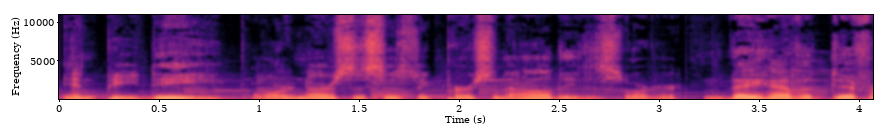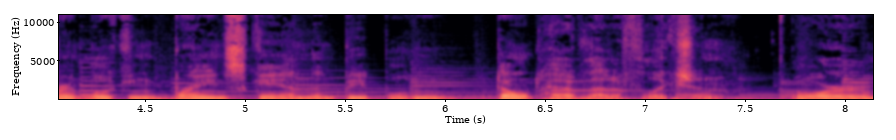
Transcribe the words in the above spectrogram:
NPD or narcissistic personality disorder, they have a different looking brain scan than people who don't have that affliction or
